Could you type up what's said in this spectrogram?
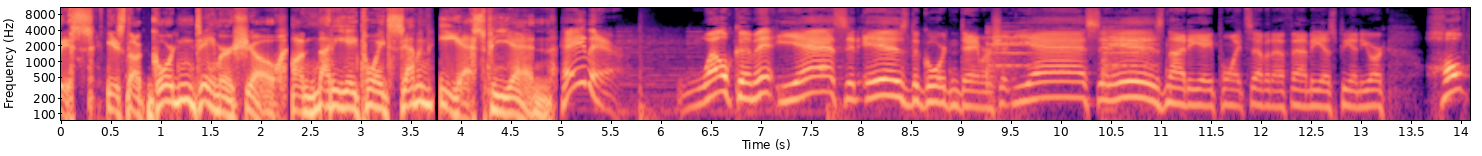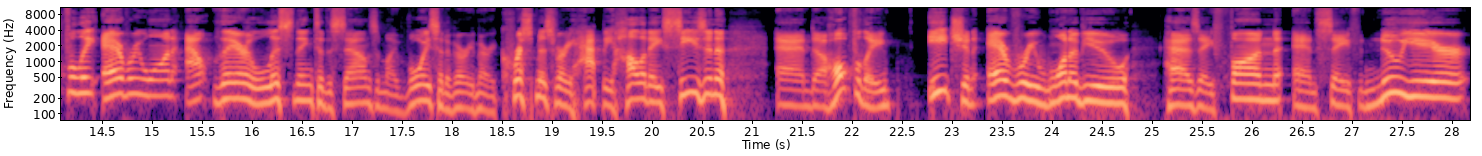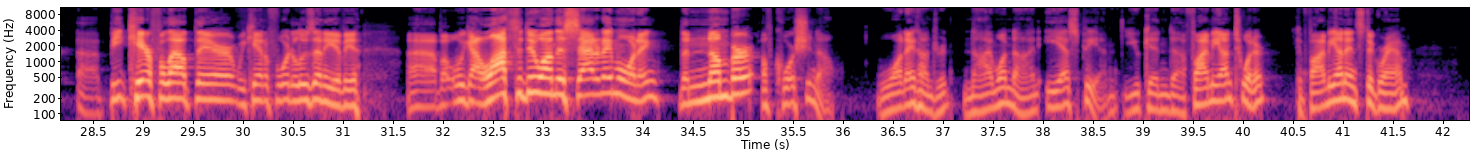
This is the Gordon Damer Show on 98.7 ESPN. Hey there. Welcome it. Yes, it is the Gordon Damer Show. Yes, it is 98.7 FM ESPN New York. Hopefully, everyone out there listening to the sounds of my voice had a very Merry Christmas, very happy holiday season. And uh, hopefully, each and every one of you has a fun and safe new year. Uh, be careful out there. We can't afford to lose any of you. Uh, but we got lots to do on this Saturday morning. The number, of course, you know 1 800 919 ESPN. You can uh, find me on Twitter. You can find me on Instagram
